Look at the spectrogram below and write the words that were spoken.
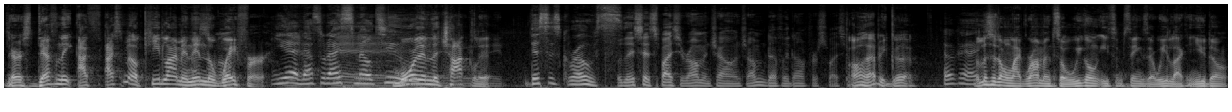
There's definitely I, I smell key lime and in the wafer Yeah, that's what I smell too. more than the chocolate. this is gross. Well, they said spicy ramen challenge. I'm definitely down for spicy. Oh, that'd be good. Okay. Melissa don't like ramen, so we gonna eat some things that we like and you don't.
